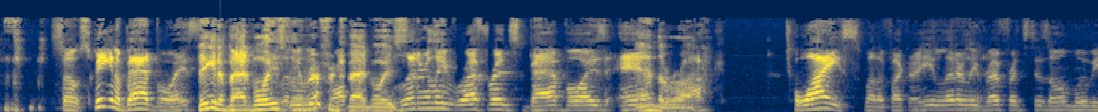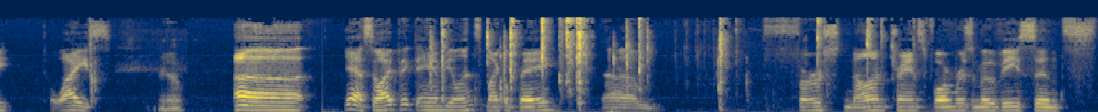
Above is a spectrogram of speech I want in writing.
so, speaking of bad boys, Speaking of bad boys, they literally reference bad boys. Literally referenced Bad Boys and, And The The Rock. Rock. twice, motherfucker. He literally Yeah. referenced his own movie twice. Yeah. Uh, yeah. So I picked Ambulance, Michael Bay. Um, first non-Transformers movie since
